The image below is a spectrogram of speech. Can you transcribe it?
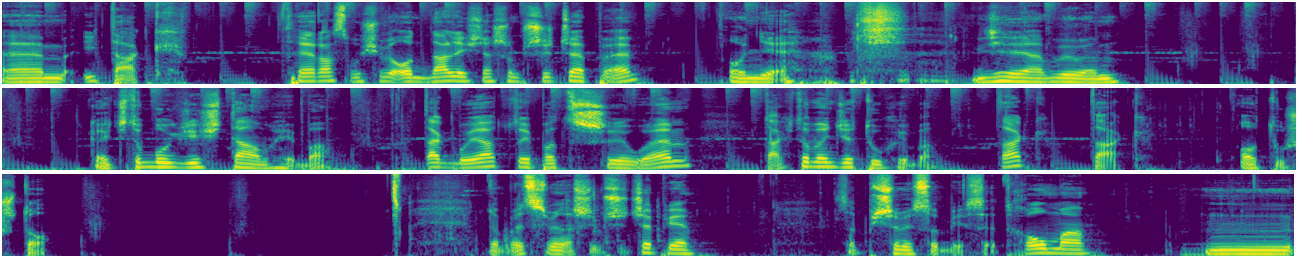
Em, I tak. Teraz musimy odnaleźć naszą przyczepę. O nie. Gdzie ja byłem? Czekajcie, to było gdzieś tam chyba. Tak, bo ja tutaj patrzyłem. Tak, to będzie tu chyba. Tak? Tak. Otóż to. Dobra, jesteśmy na naszej przyczepie. Zapiszemy sobie set home'a. Mm,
